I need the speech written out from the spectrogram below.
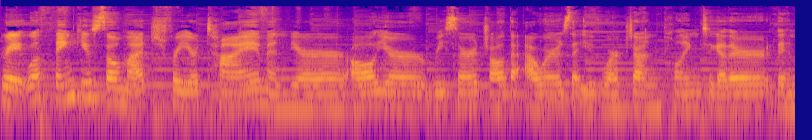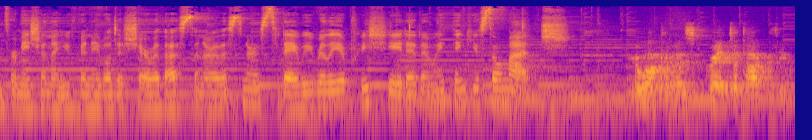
Great. Well, thank you so much for your time and your all your research, all the hours that you've worked on pulling together the information that you've been able to share with us and our listeners today. We really appreciate it and we thank you so much. You're welcome. It's great to talk with you.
